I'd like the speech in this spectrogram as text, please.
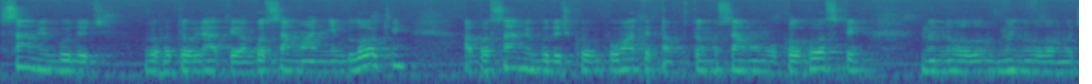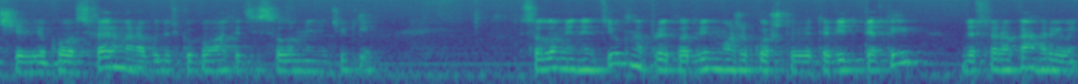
Самі будуть виготовляти або саманні блоки, або самі будуть купувати там в тому самому колгоспі в минулому чи в якогось фермера будуть купувати ці солом'яні тюки. Солом'яний тюк, наприклад, він може коштувати від 5 до 40 гривень,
